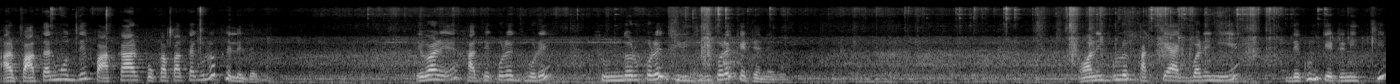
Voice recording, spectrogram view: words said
আর পাতার মধ্যে পাকা আর পোকা পাতাগুলো ফেলে দেব। এবারে হাতে করে ধরে সুন্দর করে ঝিরিঝিরি করে কেটে নেব। অনেকগুলো শাককে একবারে নিয়ে দেখুন, কেটে নিচ্ছি।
